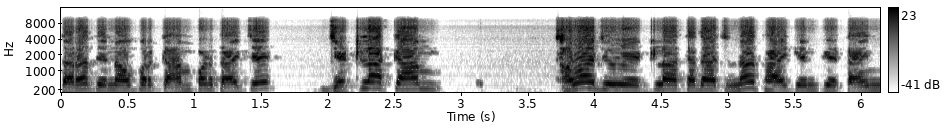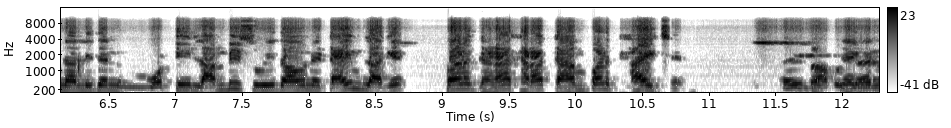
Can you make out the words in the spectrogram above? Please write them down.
તરત એના ઉપર કામ પણ થાય છે. જેટલા કામ થવા જોઈએ એટલા કદાચ ન થાય કેમ કે ટાઈમના લીધે મોટી લાંબી સુવિધાઓને ટાઈમ લાગે પણ ઘણા ખરા કામ પણ થાય છે. દર.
